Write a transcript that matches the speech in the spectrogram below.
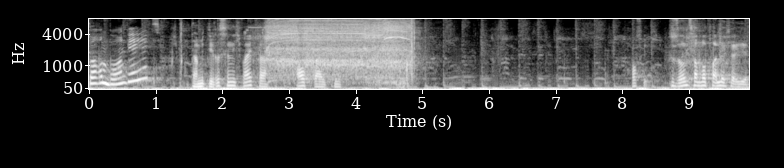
Warum bohren wir jetzt? Damit die Risse nicht weiter aufreißen. Hoffe ich. Sonst haben wir ein paar Löcher hier.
